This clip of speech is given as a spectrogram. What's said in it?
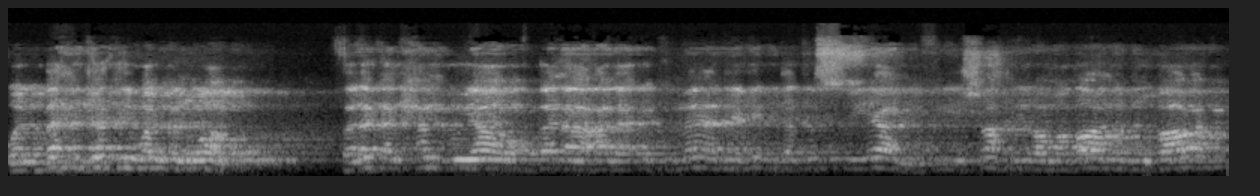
والبهجة والأنوار. فلك الحمد يا ربنا على إكمال عدة الصيام في شهر رمضان المبارك.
